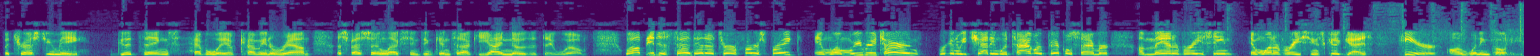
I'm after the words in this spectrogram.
But trust you me, good things have a way of coming around, especially in Lexington, Kentucky. I know that they will. Well, it is time to head to our first break, and when we return, we're going to be chatting with Tyler Picklesimer, a man of racing and one of racing's good guys, here on Winning Ponies.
